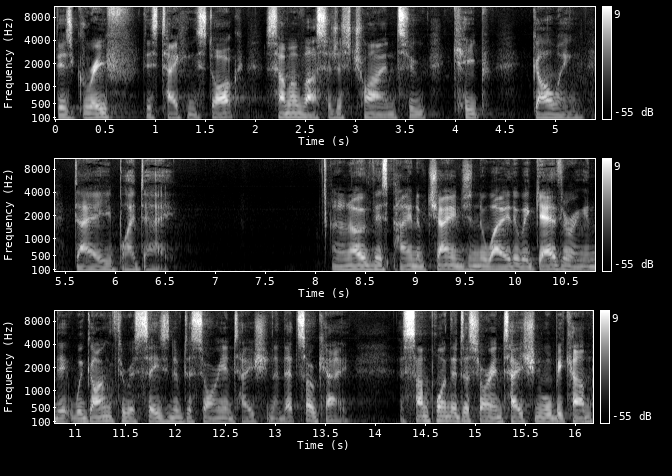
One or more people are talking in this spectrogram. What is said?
There's grief, there's taking stock. Some of us are just trying to keep going day by day. And I know there's pain of change in the way that we're gathering and that we're going through a season of disorientation, and that's okay. At some point, the disorientation will become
